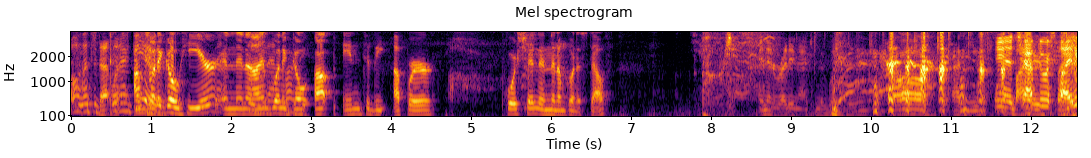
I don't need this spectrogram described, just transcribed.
Oh, that's a That good way. idea. I'm going to go here, and then I'm going to go up into the upper portion, and then I'm going to stealth. And then ready in action to win. And a trapdoor spider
